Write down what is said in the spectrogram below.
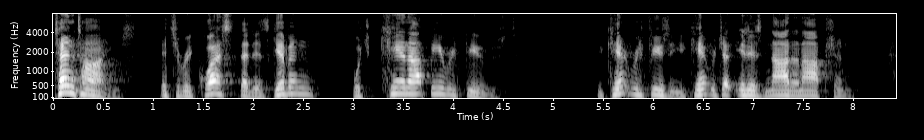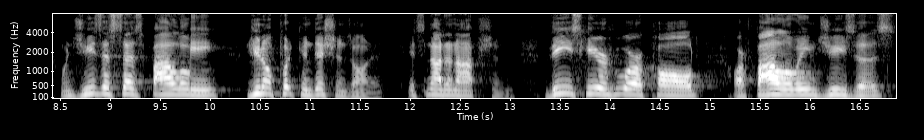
10 times. It's a request that is given which cannot be refused. You can't refuse it. You can't reject it. It is not an option. When Jesus says, Follow me, you don't put conditions on it. It's not an option. These here who are called are following Jesus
